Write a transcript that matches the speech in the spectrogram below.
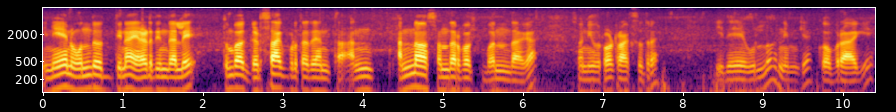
ಇನ್ನೇನು ಒಂದು ದಿನ, ಎರಡು ದಿನದಲ್ಲಿ ತುಂಬ ಗಡ್ಸಾಗ್ಬಿಡ್ತದೆ ಅಂತ ಅನ್, ಅನ್ನೋ ಸಂದರ್ಭಕ್ಕೆ ಬಂದಾಗ, ಸೊ, ನೀವು ರೋಟ್ರ್ ಹಾಕ್ಸಿದ್ರೆ ಇದೇ ಹುಲ್ಲು ನಿಮಗೆ ಗೊಬ್ಬರ ಆಗಿ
